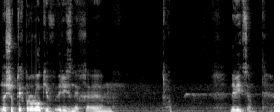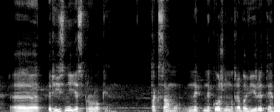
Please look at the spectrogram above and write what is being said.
насчет тих пророків різних. ем, дивіться, е, різні є пророки. Так само, не, не кожному треба вірити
